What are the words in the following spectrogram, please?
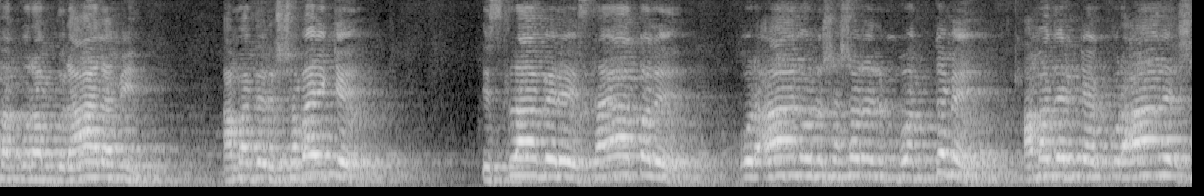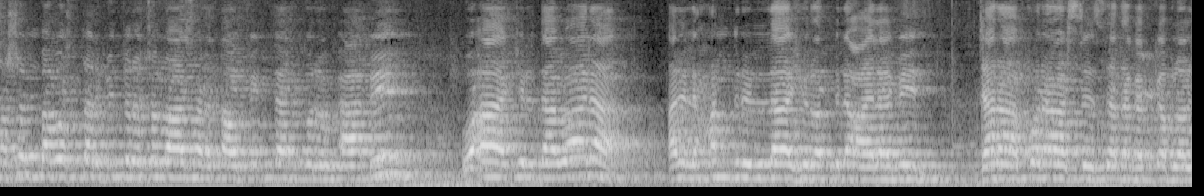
ফাকুর আব্দুল আলমিন আমাদের সবাইকে ইসলামের এই ছায়াতলে, কোরআন অনুশাসনের মাধ্যমে আমাদেরকে কোরআনের শাসন ব্যবস্থার ভিতরে চলে আসার তাও দান করুক, আমিন। ও আখির দাওয়ানা আলহামদুলিল্লাহ রাব্বিল আলামিন। যারা পরে আসছে সাদাকাত কাবলাল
